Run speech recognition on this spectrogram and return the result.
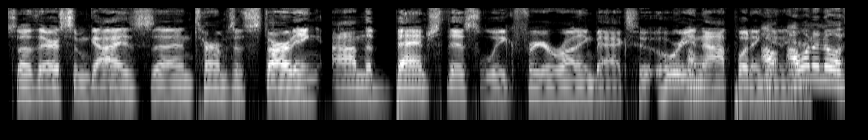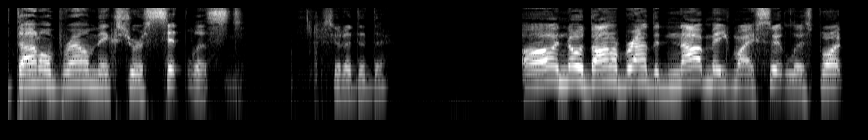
So there's some guys uh, in terms of starting on the bench this week for your running backs. Who, who are you not putting I, in I want to know if Donald Brown makes your sit list. See what I did there? Uh, no, Donald Brown did not make my sit list, but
